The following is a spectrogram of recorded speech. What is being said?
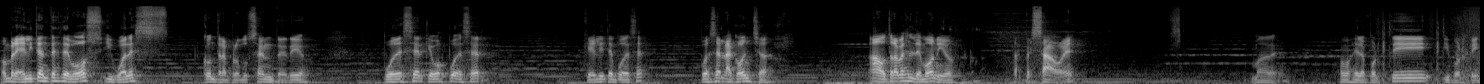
Hombre, élite antes de boss igual es contraproducente, tío. Puede ser que vos puede ser. ¿Qué élite puede ser? Puede ser la concha. Ah, otra vez el demonio. Estás pesado, ¿eh? Vale. Vamos a ir a por ti y por ti.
